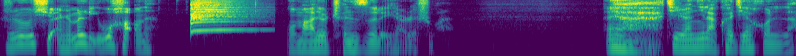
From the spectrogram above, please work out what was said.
我说我选什么礼物好呢？我妈就沉思了一下，就说了：“哎呀，既然你俩快结婚了，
